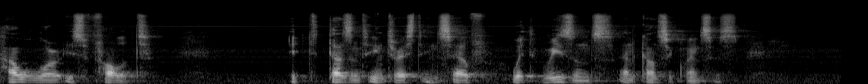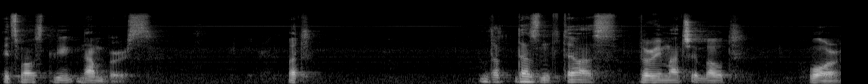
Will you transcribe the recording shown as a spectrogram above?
how war is fought. It doesn't interest itself with reasons and consequences. It's mostly numbers. But that doesn't tell us very much about war.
